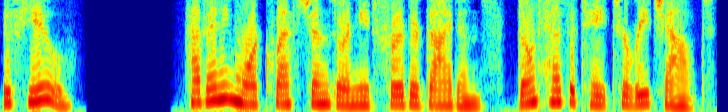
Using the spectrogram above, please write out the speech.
If you have any more questions or need further guidance, don't hesitate to reach out.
